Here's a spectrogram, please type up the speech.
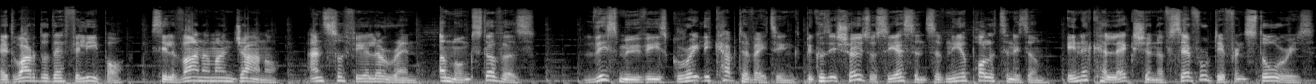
Eduardo De Filippo, Silvana Mangano, and Sophia Loren, amongst others. This movie is greatly captivating because it shows us the essence of Neapolitanism in a collection of several different stories.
